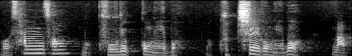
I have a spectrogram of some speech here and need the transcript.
뭐, 삼성, 뭐, 960 에보, 뭐, 970 에보, 막,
